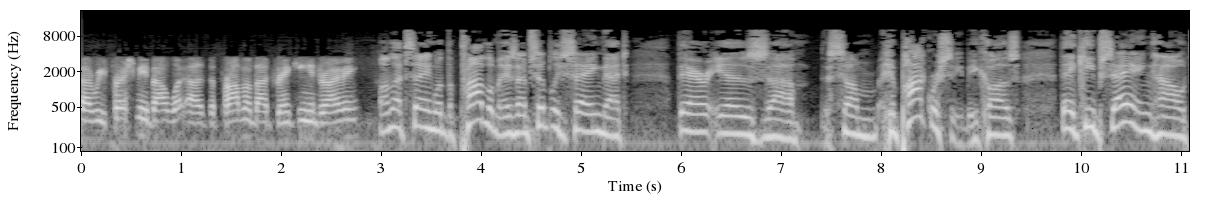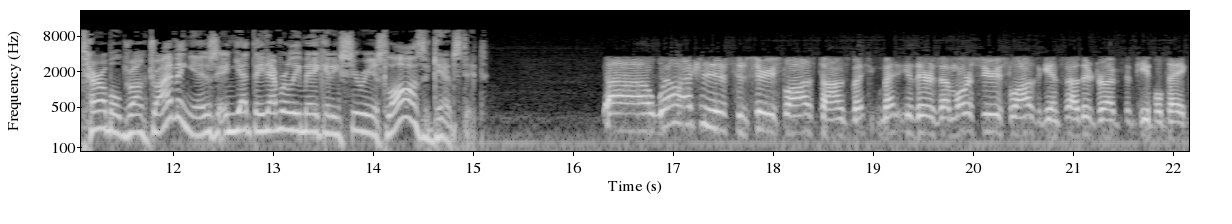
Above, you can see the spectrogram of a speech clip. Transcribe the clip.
uh, refresh me about what uh, the problem about drinking and driving. I'm not saying what the problem is. I'm simply saying that there is um, some hypocrisy because they keep saying how terrible drunk driving is, and yet they never really make any serious laws against it. Uh, well, actually, there's some serious laws, Tom, but but there's uh, more serious laws against other drugs that people take.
